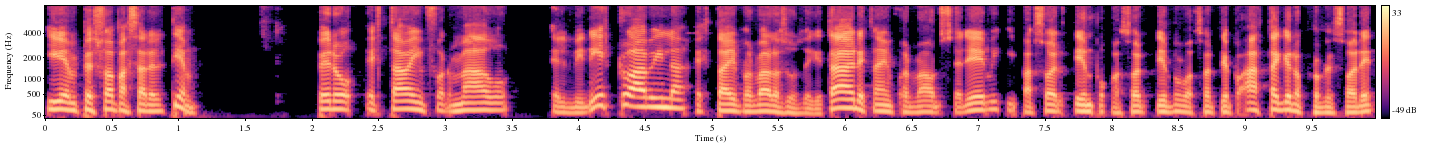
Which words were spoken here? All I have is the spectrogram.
Y empezó a pasar el tiempo. Pero estaba informado el ministro Ávila, estaba informado los subsecretarios, estaba informado el CEREMI, y pasó el tiempo, pasó el tiempo, pasó el tiempo, hasta que los profesores,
